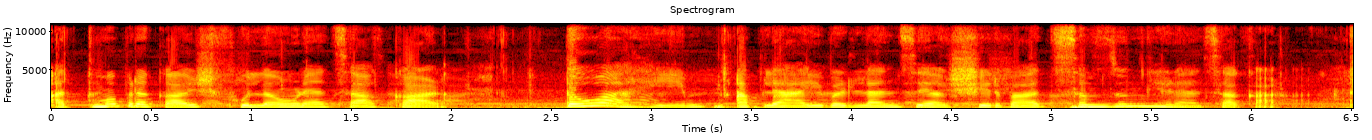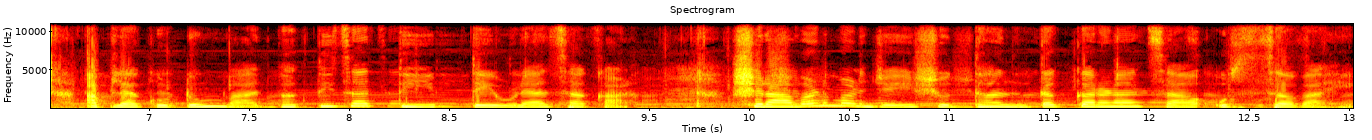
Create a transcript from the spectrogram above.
आत्मप्रकाश फुलवण्याचा काळ. तो आहे आपल्या आईवडिलांचे आशीर्वाद समजून घेण्याचा काळ. आपल्या कुटुंबात भक्तीचा दीप देवण्याचा काळ. श्रावण म्हणजे शुद्ध अंतःकरणाचा उत्सव आहे.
